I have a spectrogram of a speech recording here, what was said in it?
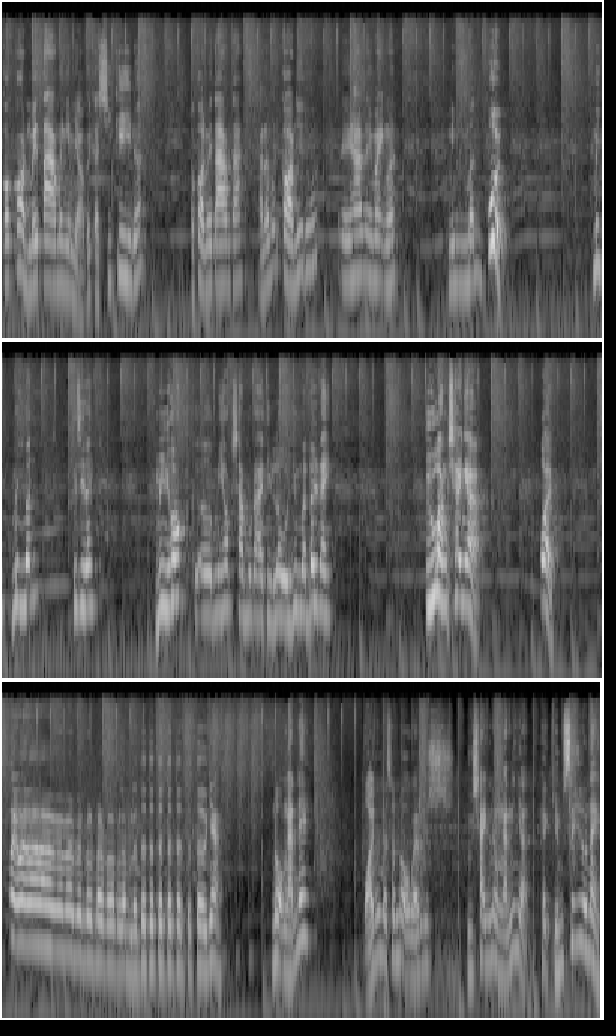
có còn meta không anh em nhỏ với cả Shiki nữa có còn meta không ta khả năng vẫn còn chứ đúng không đây hai này mạnh mà minh mẫn ui minh minh mẫn cái gì đây mihawk uh, mihawk samurai thì lâu nhưng mà đây này tứ hoàng xanh à ôi từ từ từ từ từ từ nha nộ ngắn đấy Ủa nhưng mà sao nộ của em túi xanh nó ngắn nhỉ hệ kiếm sĩ luôn này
